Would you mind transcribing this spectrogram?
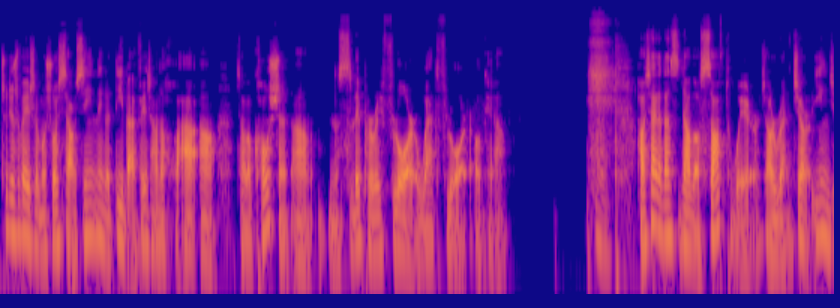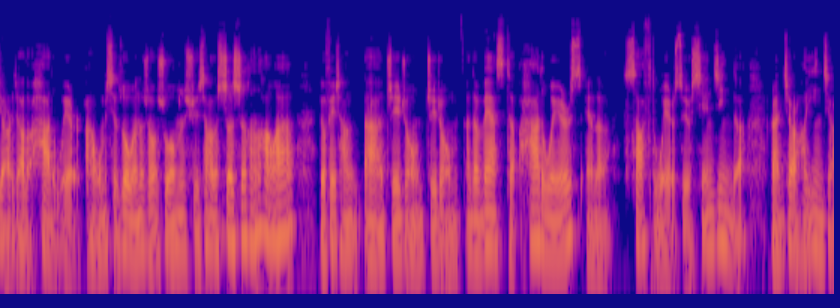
这就是为什么说小心那个地板非常的滑啊，叫做 caution 啊，slippery floor，wet floor，OK 啊。好，下一个单词叫做 software，叫软件儿、硬件儿，叫做 hardware 啊。我们写作文的时候说，我们学校的设施很好啊，有非常啊这种这种 advanced hardwares and softwares，有先进的软件和硬件。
